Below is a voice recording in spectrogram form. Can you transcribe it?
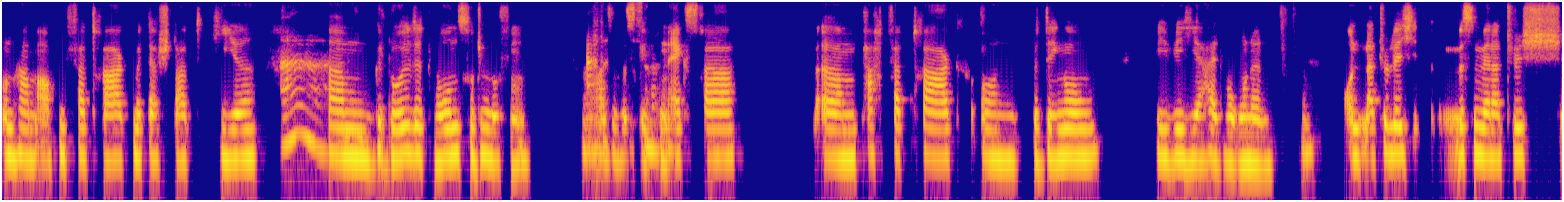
und haben auch einen Vertrag mit der Stadt hier ah. ähm, geduldet wohnen zu dürfen. Ach, also es gibt einen extra ähm, Pachtvertrag und Bedingungen, wie wir hier halt wohnen. Und natürlich müssen wir natürlich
